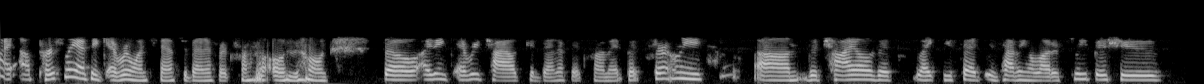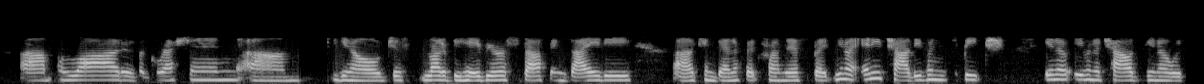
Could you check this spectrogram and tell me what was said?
I, uh, personally, I think everyone stands to benefit from ozone. So I think every child could benefit from it, but certainly um, the child that's, like you said, is having a lot of sleep issues, um, a lot of aggression, um, you know, just a lot of behavior stuff, anxiety uh, can benefit from this. But you know, any child, even speech, you know, even a child, you know, with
